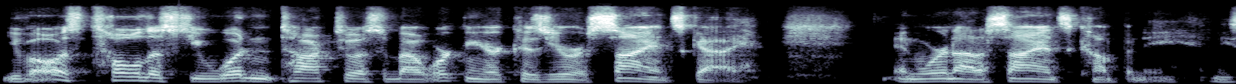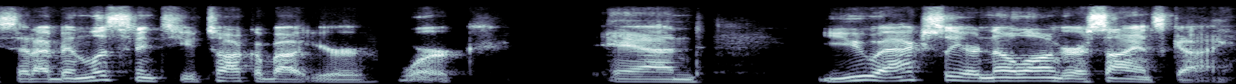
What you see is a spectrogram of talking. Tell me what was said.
you've always told us you wouldn't talk to us about working here because you're a science guy, and we're not a science company." And he said, "I've been listening to you talk about your work, and." You actually are no longer a science guy.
